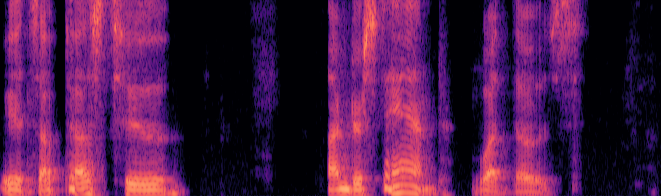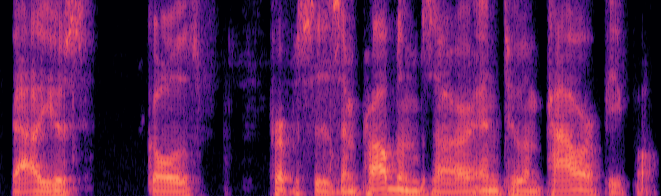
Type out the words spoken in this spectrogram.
It's up to us to understand what those values, goals, purposes, and problems are, and to empower people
